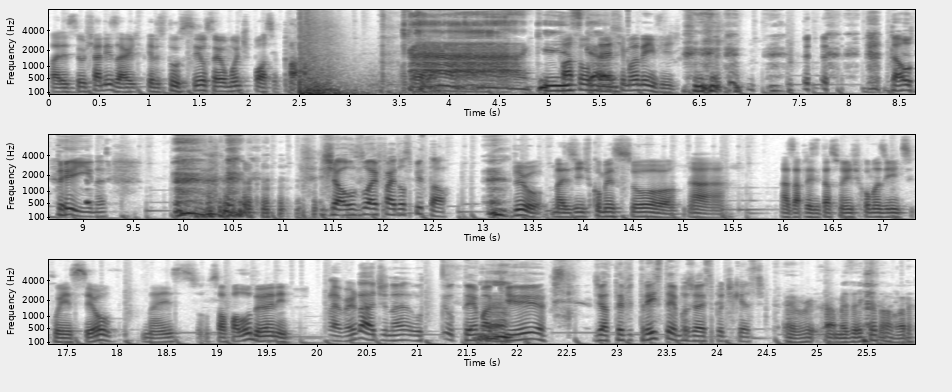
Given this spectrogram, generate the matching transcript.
parecia o Charizard, porque eles tossiam, saiu um monte de posse. Pá, Que isso, Façam o cara. teste e mandem vídeo. Da UTI, né? já usa o Wi-Fi do hospital. Viu? Mas a gente começou a- as apresentações de como a gente se conheceu, mas só falou o Dani. É verdade, né? O, o tema É. aqui já teve três temas já esse podcast. É Ah, mas aí que é da hora.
